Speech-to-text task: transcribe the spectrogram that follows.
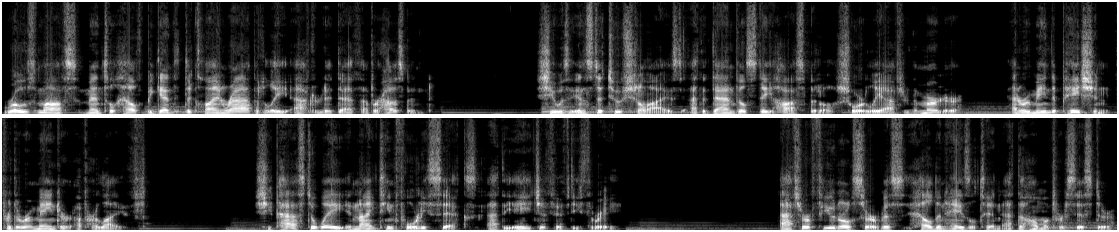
Rose Maff's mental health began to decline rapidly after the death of her husband. She was institutionalized at the Danville State Hospital shortly after the murder and remained a patient for the remainder of her life. She passed away in 1946 at the age of 53. After a funeral service held in Hazleton at the home of her sister,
